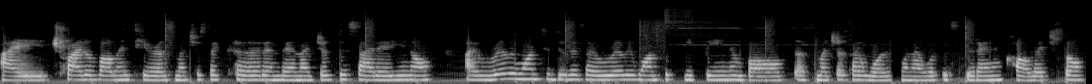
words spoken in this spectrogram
I tried to volunteer as much as I could, and then I just decided, you know, I really want to do this. I really want to keep being involved as much as I was when I was a student in college. So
